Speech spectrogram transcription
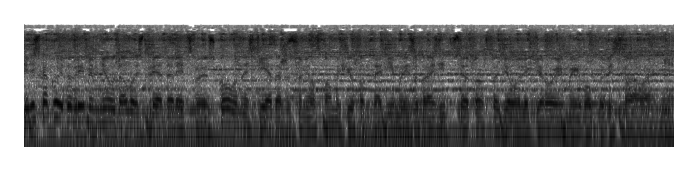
Через какое-то время мне удалось преодолеть свою скованность, и я даже сумел с помощью пантомимы изобразить все то, что делали герои моего повествования.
